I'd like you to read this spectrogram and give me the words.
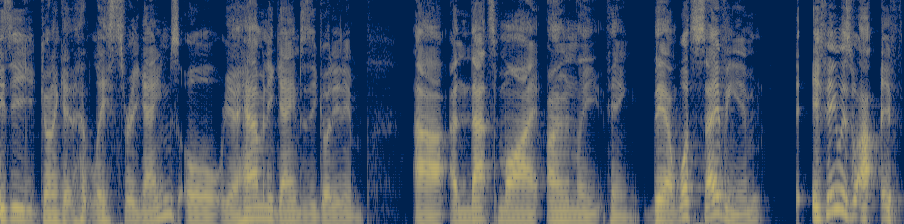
is he going to get at least three games, or you know, how many games has he got in him? Uh, and that's my only thing. Now, what's saving him? If he was uh, if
